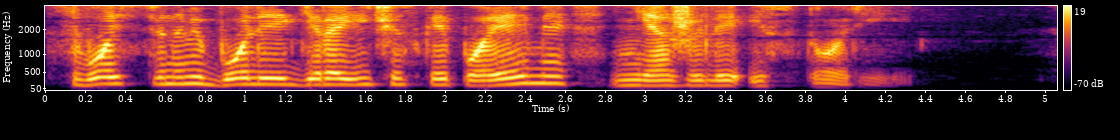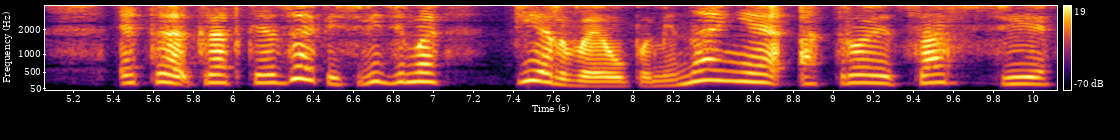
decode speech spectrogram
свойственными более героической поэме, нежели истории». Эта краткая запись, видимо, первое упоминание о Трое царстве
